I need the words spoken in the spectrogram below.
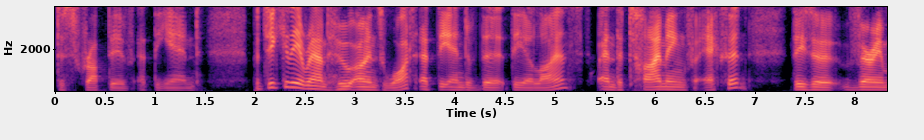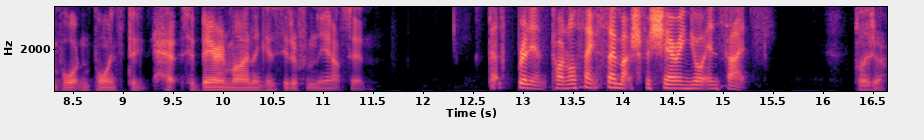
disruptive at the end particularly around who owns what at the end of the the alliance and the timing for exit these are very important points to ha- to bear in mind and consider from the outset. That's brilliant Connell thanks so much for sharing your insights. Pleasure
